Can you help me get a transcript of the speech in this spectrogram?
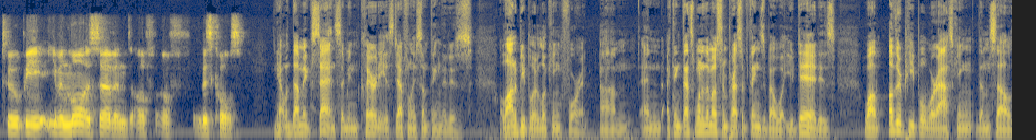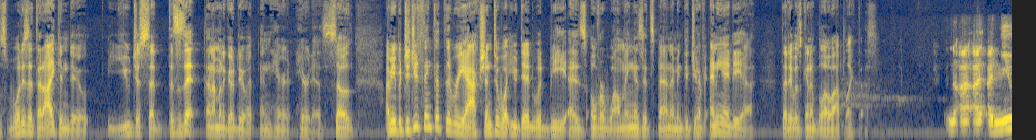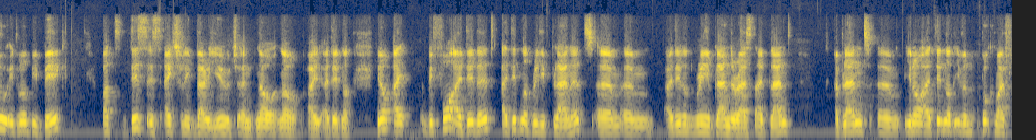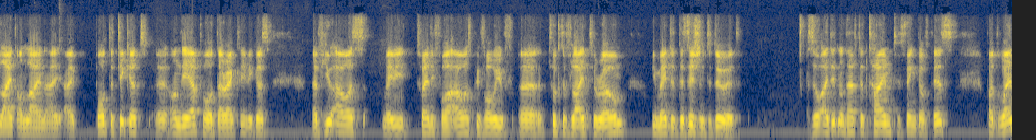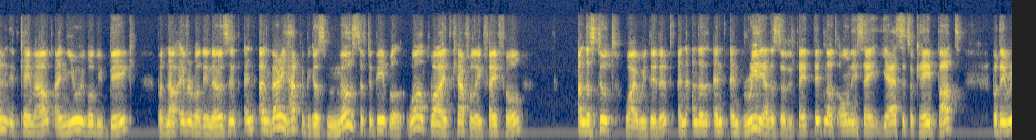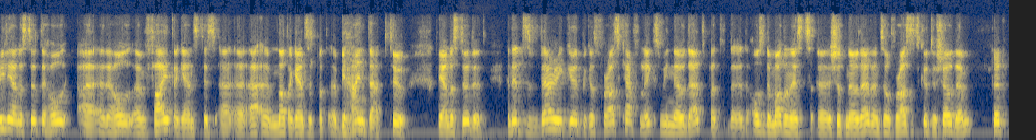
to be even more a servant of of this cause. Yeah, well, that makes sense. I mean, clarity is definitely something that is a lot of people are looking for it, um, and I think that's one of the most impressive things about what you did is while other people were asking themselves, "What is it that I can do?" You just said, "This is it, and I'm going to go do it," and here here it is. So. I mean, but did you think that the reaction to what you did would be as overwhelming as it's been? I mean, did you have any idea that it was going to blow up like this? No, I, I knew it will be big, but this is actually very huge and no no I, I did not. You know i before i did it i did not really plan it. Um, um, i did not really plan the rest. I planned i planned um, you know i did not even book my flight online. I, I bought the ticket uh, on the airport directly because a few hours maybe 24 hours before we uh, took the flight to rome we made the decision to do it. So i did not have the time to think of this but when it came out, I knew it will be big, but now everybody knows it. And I'm very happy because most of the people worldwide, Catholic, faithful, understood why we did it and, under, and, and really understood it. They did not only say, yes, it's okay, but but they really understood the whole uh, the whole um, fight against this, uh, uh, uh not against it, but uh, behind that too. They understood it, and it's very good because for us Catholics we know that, but the, also the modernists uh, should know that, and so for us it's good to show them that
